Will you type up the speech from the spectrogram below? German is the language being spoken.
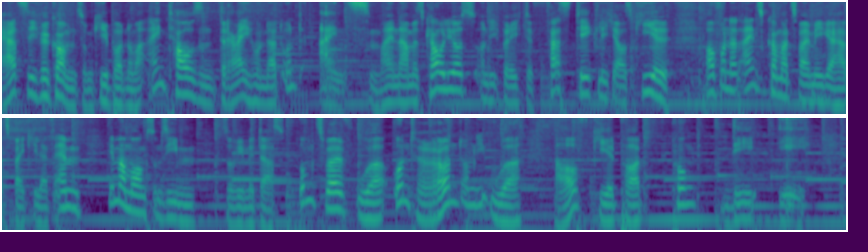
Herzlich willkommen zum Kielpot Nummer 1301. Mein Name ist Kaulius und ich berichte fast täglich aus Kiel auf 101,2 MHz bei Kiel FM, immer morgens um 7 sowie mittags um 12 Uhr und rund um die Uhr auf kielpot.de.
